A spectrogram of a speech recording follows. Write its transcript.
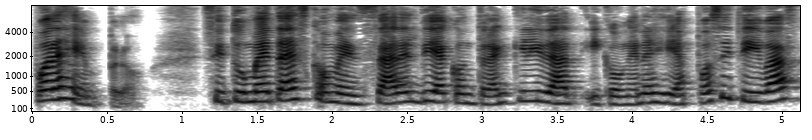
Por ejemplo, si tu meta es comenzar el día con tranquilidad y con energías positivas,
